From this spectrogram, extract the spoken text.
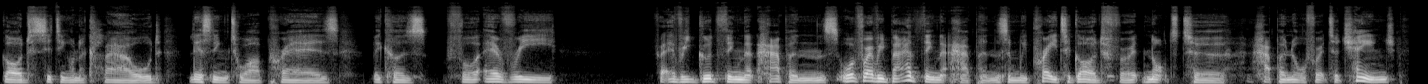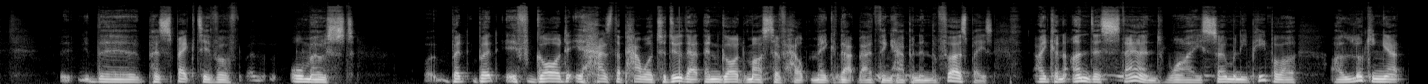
God sitting on a cloud, listening to our prayers, because for every for every good thing that happens, or for every bad thing that happens, and we pray to God for it not to happen or for it to change, the perspective of almost but but if God has the power to do that, then God must have helped make that bad thing happen in the first place. I can understand why so many people are are looking at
